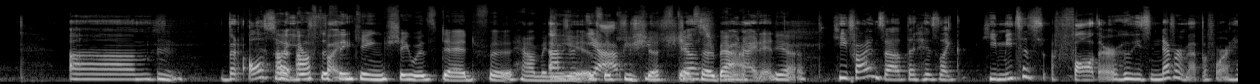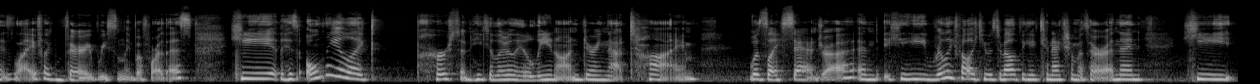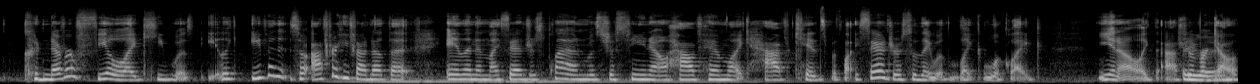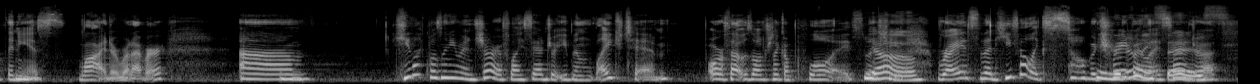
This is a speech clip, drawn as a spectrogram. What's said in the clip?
um but also Uh, after fighting thinking she was dead for how many After- years? yeah, like after he she just just reunited. Yeah. he finds out that his like he meets his father who he's never met before in his life like very recently before this he his only like person he could literally lean on during that time was Lysandra and he really felt like he was developing a connection with her and then he could never feel like he was like even so after he found out that Aelin and Lysandra's plan was just you know have him like have kids with Lysandra so they would like look like you know like the Aelin. Galathynius line or whatever um he like wasn't even sure if Lysandra even liked him or if that was all just like a ploy so Yeah. she, right so then he felt like so betrayed by Lysandra says-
